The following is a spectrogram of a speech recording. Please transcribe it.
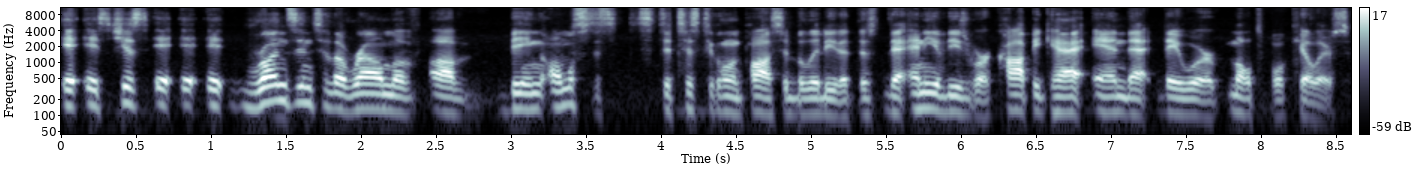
It, it's just it, it, it runs into the realm of of being almost a statistical impossibility that this that any of these were a copycat and that they were multiple killers.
